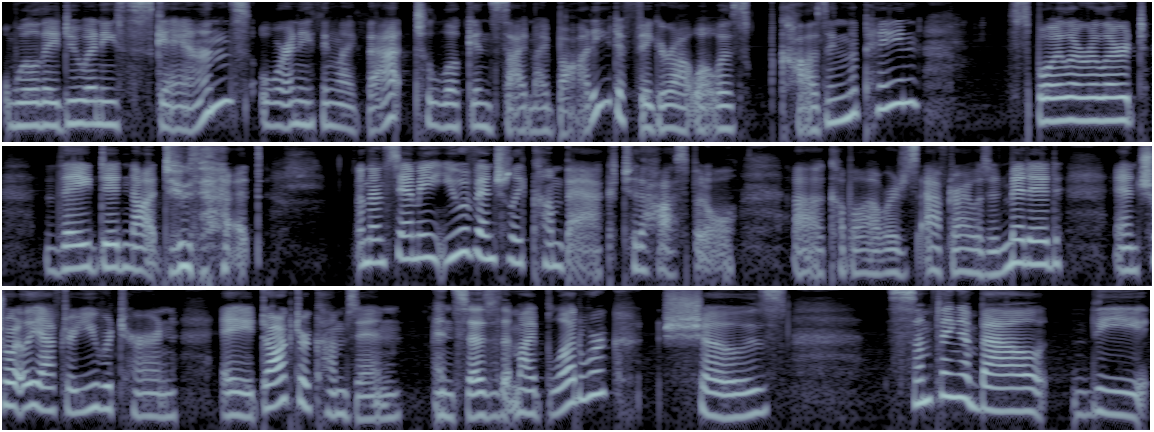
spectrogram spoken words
will they do any scans or anything like that to look inside my body to figure out what was causing the pain? Spoiler alert, they did not do that. And then, Sammy, you eventually come back to the hospital uh, a couple hours after I was admitted. And shortly after you return, a doctor comes in and says that my blood work shows something about the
